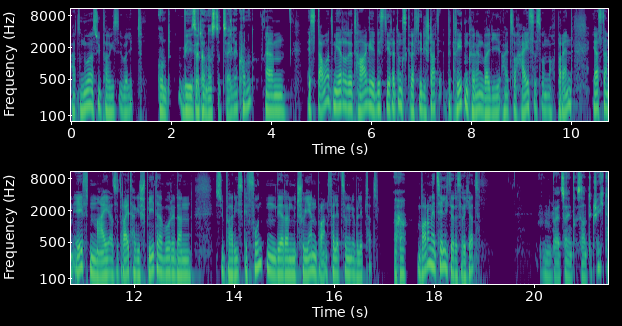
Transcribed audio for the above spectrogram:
hat nur Südparis überlebt. Und wie ist er dann aus der Zelle gekommen? Ähm, es dauert mehrere Tage, bis die Rettungskräfte die Stadt betreten können, weil die halt so heiß ist und noch brennt. Erst am 11. Mai, also drei Tage später, wurde dann Süparis gefunden, der dann mit schweren Brandverletzungen überlebt hat. Aha. Warum erzähle ich dir das, Richard? Weil es eine interessante Geschichte.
